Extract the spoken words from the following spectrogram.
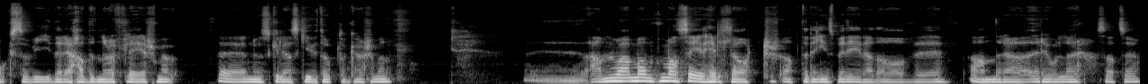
och så vidare. Jag hade några fler som jag, nu skulle jag ha skrivit upp dem kanske men. Eh, ja, man, man, man ser helt klart att den är inspirerad av eh, andra rullar så att säga.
